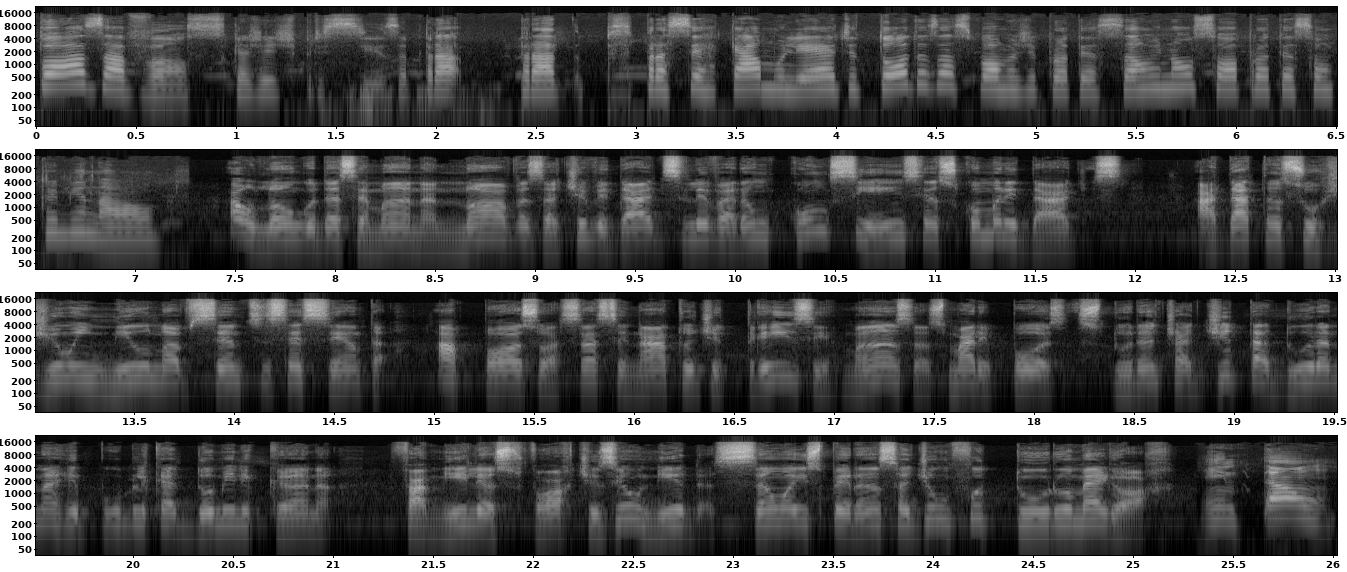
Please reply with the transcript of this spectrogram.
pós-avanços que a gente precisa para cercar a mulher de todas as formas de proteção e não só a proteção criminal. Ao longo da semana, novas atividades levarão consciência às comunidades. A data surgiu em 1960, após o assassinato de três irmãs, as mariposas, durante a ditadura na República Dominicana. Famílias fortes e unidas são a esperança de um futuro melhor. Então,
